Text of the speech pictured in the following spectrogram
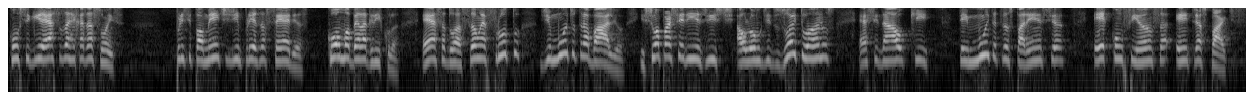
conseguir essas arrecadações, principalmente de empresas sérias, como a Bela Agrícola, essa doação é fruto de muito trabalho. E se uma parceria existe ao longo de 18 anos, é sinal que tem muita transparência e confiança entre as partes.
